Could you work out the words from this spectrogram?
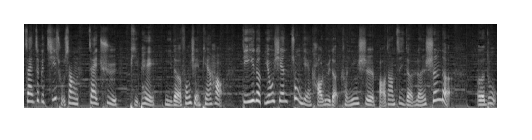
在这个基础上再去匹配你的风险偏好。第一个优先重点考虑的肯定是保障自己的人身的额度，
